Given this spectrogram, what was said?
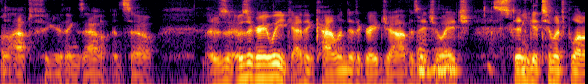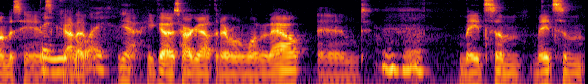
they'll have to figure things out, and so. It was, it was a great week. I think Kyland did a great job as HOH. Didn't Mm-hmm. Get too much blood on his hands. Baby got a, yeah, he got his target out that everyone wanted out, and Mm-hmm. made some made some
